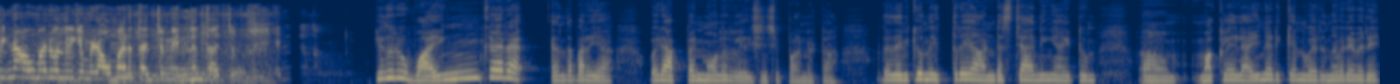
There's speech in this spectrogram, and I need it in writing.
പിന്നെ അവന്മാര് വന്നിരിക്കുമ്പോഴേ അവന്മാരെ തറ്റും എന്നെ തറ്റും ഇതൊരു ഭയങ്കര എന്താ പറയുക ഒരു അപ്പൻ മോൾ റിലേഷൻഷിപ്പാണ് കേട്ടോ അതായത് എനിക്കൊന്ന് ഇത്രയും അണ്ടർസ്റ്റാൻഡിങ് ആയിട്ടും മക്കളെ ലൈൻ അടിക്കാൻ വരുന്നവരെ വരെ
